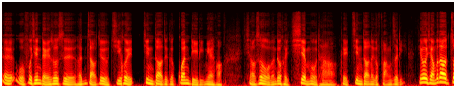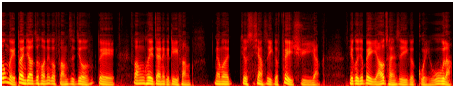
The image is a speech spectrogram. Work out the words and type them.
呃，我父亲等于说是很早就有机会进到这个官邸里面哈。小时候我们都很羡慕他哈，可以进到那个房子里。结果想不到中美断交之后，那个房子就被荒废在那个地方，那么就是像是一个废墟一样。结果就被谣传是一个鬼屋了，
